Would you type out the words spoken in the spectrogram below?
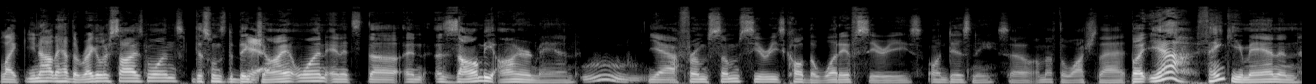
Like, you know how they have the regular sized ones? This one's the big Yeah. giant one, and it's the, an, a zombie Iron Man. Ooh. Yeah, from some series called the What If series on Disney. So I'm gonna have to watch that. But yeah, thank you, man. And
